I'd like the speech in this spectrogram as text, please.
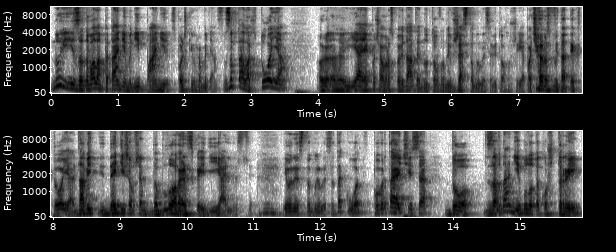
Ну і задавала питання мені пані з польським громадянством. Запитала, хто я. Е, е, Я як почав розповідати, ну то вони вже стомилися від того, що я почав розповідати, хто я, навіть не дійшовши до блогерської діяльності. І вони стомилися. Так от, повертаючися до завдань, їх було також три.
